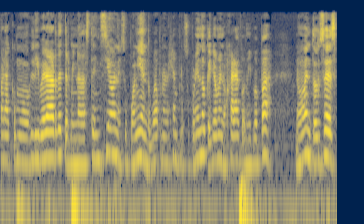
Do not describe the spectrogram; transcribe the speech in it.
para como liberar determinadas tensiones, suponiendo, voy a poner un ejemplo, suponiendo que yo me enojara con mi papá, ¿no? Entonces,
